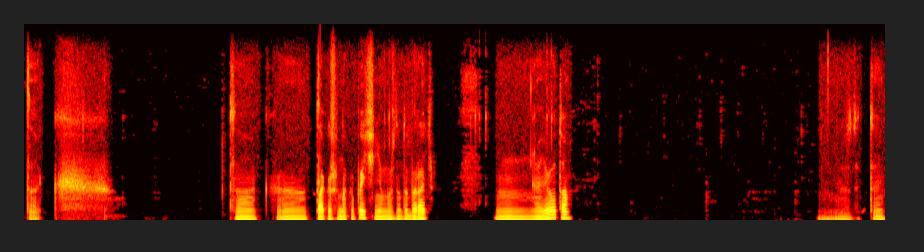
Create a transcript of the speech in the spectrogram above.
Так. Так. е, Також в накопиченні можна добирати. IOTA. USDT.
